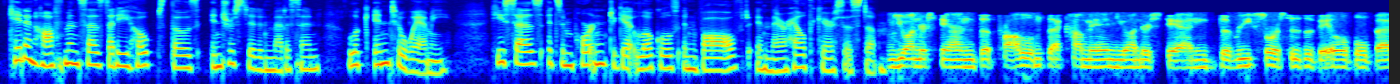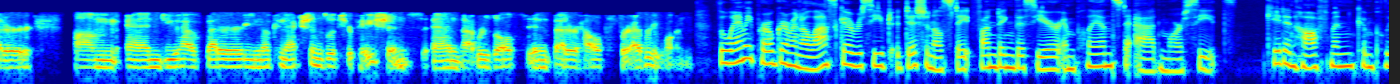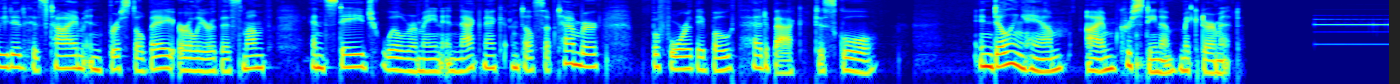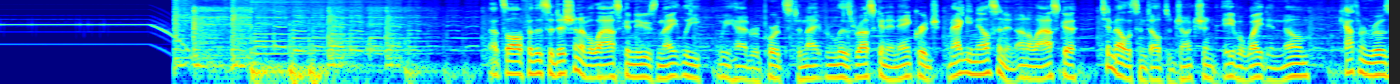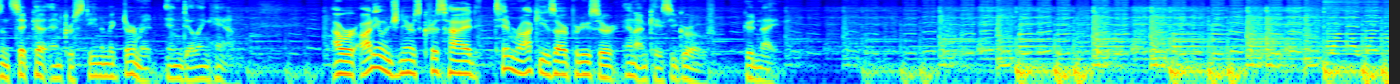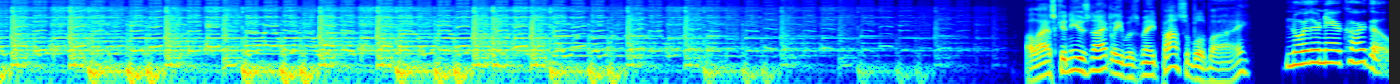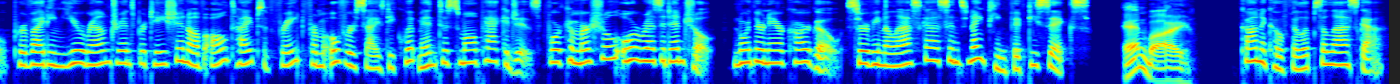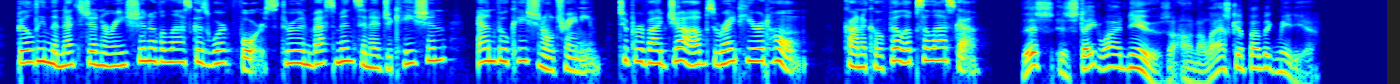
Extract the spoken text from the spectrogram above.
Caden Hoffman says that he hopes those interested in medicine look into WWAMI he says it's important to get locals involved in their healthcare system. You understand the problems that come in, you understand the resources available better. Um, and you have better, you know, connections with your patients, and that results in better health for everyone. The WWAMI program in Alaska received additional state funding this year and plans to add more seats. Caden Hoffman completed his time in Bristol Bay earlier this month, and Stage will remain in Naknek until September before they both head back to school. In Dillingham, I'm Christina McDermott. That's all for this edition of Alaska News Nightly. We had reports tonight from Liz Ruskin in Anchorage, Maggie Nelson in Unalaska, Tim Ellis in Delta Junction, Ava White in Nome, Catherine Rose in Sitka, and Christina McDermott in Dillingham. Our audio engineer is Chris Hyde, Tim Rockey is our producer, and I'm Casey Grove. Good night. Alaska News Nightly was made possible by Northern Air Cargo, providing year round transportation of all types of freight from oversized equipment to small packages for commercial or residential. Northern Air Cargo, serving Alaska since 1956. And by ConocoPhillips Alaska, building the next generation of Alaska's workforce through investments in education and vocational training to provide jobs right here at home. ConocoPhillips Alaska. This is statewide news on Alaska Public Media.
